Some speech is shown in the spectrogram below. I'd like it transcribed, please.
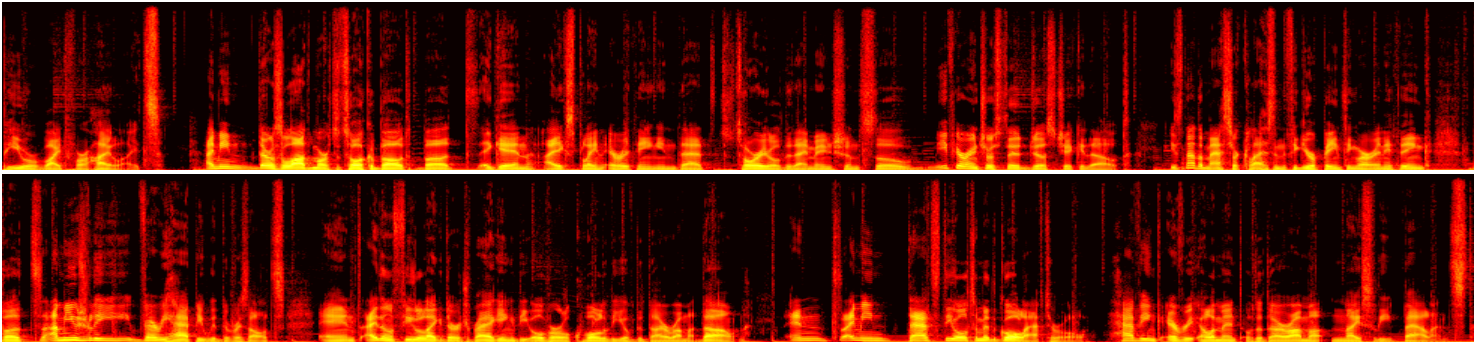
pure white for highlights. I mean, there's a lot more to talk about, but again, I explain everything in that tutorial that I mentioned, so if you're interested, just check it out. It's not a masterclass in figure painting or anything, but I'm usually very happy with the results, and I don't feel like they're dragging the overall quality of the diorama down. And I mean, that's the ultimate goal after all, having every element of the diorama nicely balanced.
